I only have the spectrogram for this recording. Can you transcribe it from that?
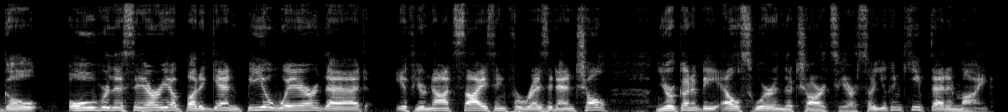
go over this area, but again, be aware that if you're not sizing for residential, you're going to be elsewhere in the charts here. So you can keep that in mind.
